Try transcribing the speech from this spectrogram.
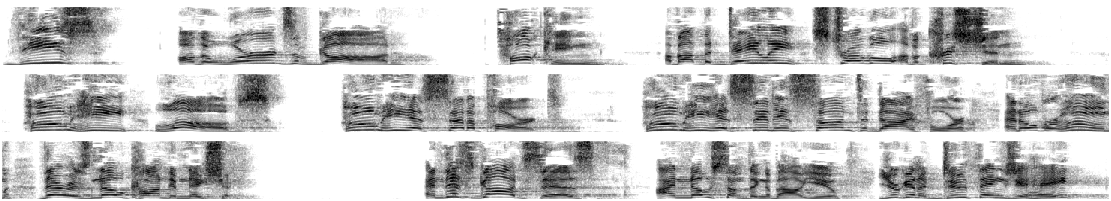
These are the words of God talking about the daily struggle of a Christian whom he loves, whom he has set apart, whom he has sent his son to die for, and over whom there is no condemnation. And this God says, I know something about you. You're going to do things you hate,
